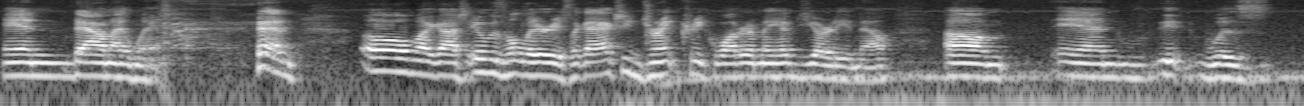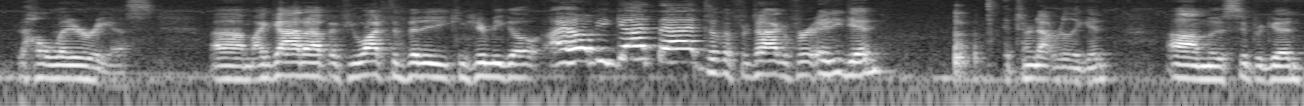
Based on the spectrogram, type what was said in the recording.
and down I went. and oh my gosh, it was hilarious. Like I actually drank creek water. I may have Giardia now, um, and it was hilarious. Um, I got up. If you watch the video, you can hear me go, "I hope you got that" to the photographer, and he did. It turned out really good. Um, it was super good.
